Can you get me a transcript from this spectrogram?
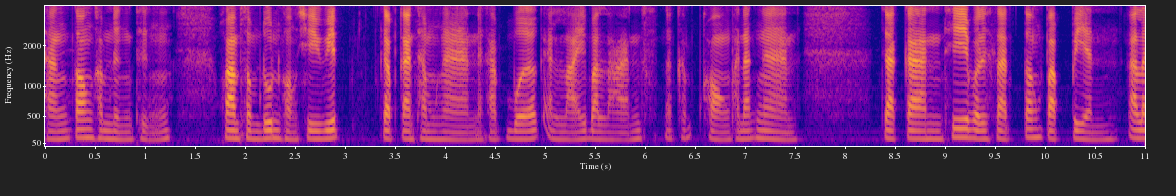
ทั้งต้องคำนึงถึงความสมดุลของชีวิตกับการทำงานนะครับ work and life balance นะครับของพนักงาน จากการที่บริษัทต้องปรับเปลี่ยนอะไร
